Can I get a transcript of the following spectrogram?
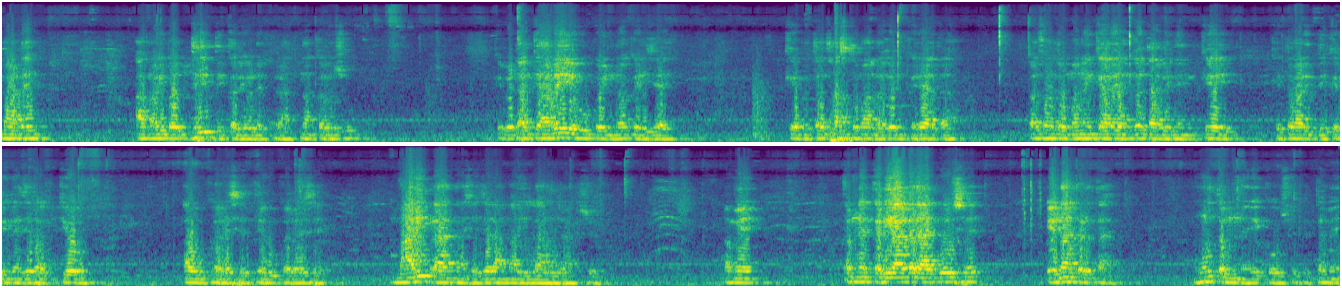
માટે આ મારી બધી દીકરીઓને પ્રાર્થના કરું છું કે બેટા ક્યારેય એવું કોઈ ન કહી જાય કે મેં તથાસ્તુમાં લગ્ન કર્યા હતા. અથવા તો મને ક્યારે અંગત આવીને એમ કહે કે તમારી દીકરીને જરા કયો આવું કરે છે, તેવું કરે છે. મારી પ્રાર્થના છે, જરા મારી લાજ રાખજો. અમે તમને કરિયાવર આપ્યો છે, એના કરતા હું તમને એ કહું છું કે તમે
